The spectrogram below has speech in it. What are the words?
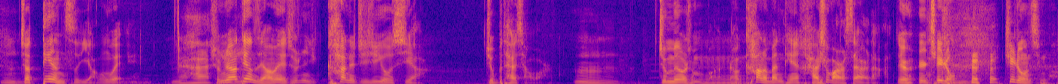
嗯叫电子阳痿。你还什么叫电子阳痿？就是你看着这些游戏啊，就不太想玩，嗯就没有什么玩，嗯然后看了半天还是玩塞尔达，就是这种 这种情况。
